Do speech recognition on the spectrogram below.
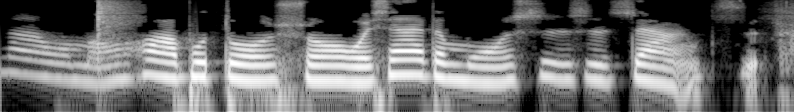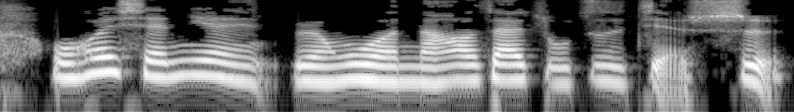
那我们话不多说，我现在的模式是这样子，我会先念原文，然后再逐字解释，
